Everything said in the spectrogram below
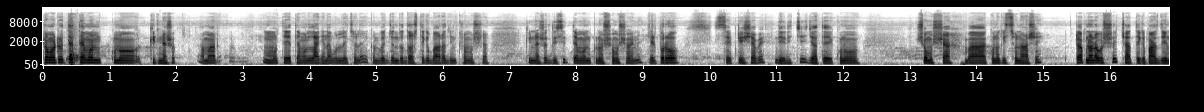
টমেটোতে তেমন কোনো কীটনাশক আমার মতে তেমন লাগে না বললেই চলে। এখন পর্যন্ত দশ থেকে বারো দিন সমস্যা কীটনাশক দিচ্ছি তেমন কোনো সমস্যা হয় না এরপরও সেফটি হিসাবে দিয়ে দিচ্ছি যাতে কোনো সমস্যা বা কোনো কিছু না আসে। তো আপনারা অবশ্যই চার থেকে পাঁচ দিন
